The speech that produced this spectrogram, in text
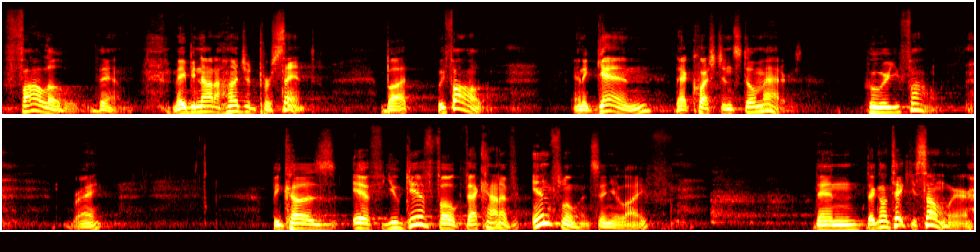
follow them. Maybe not 100%, but we follow them. And again, that question still matters. Who are you following? Right? Because if you give folk that kind of influence in your life, then they're going to take you somewhere.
